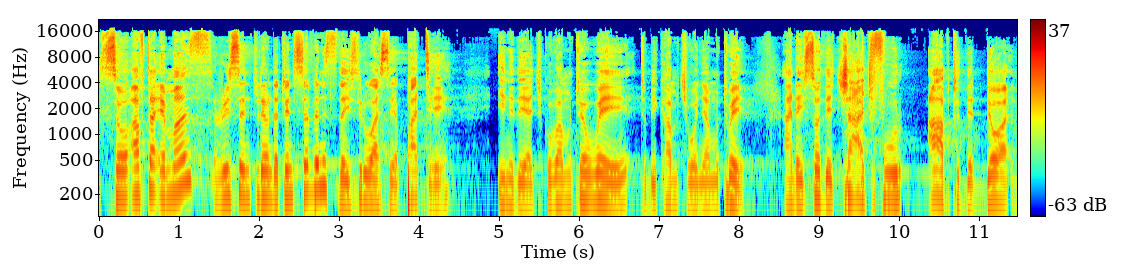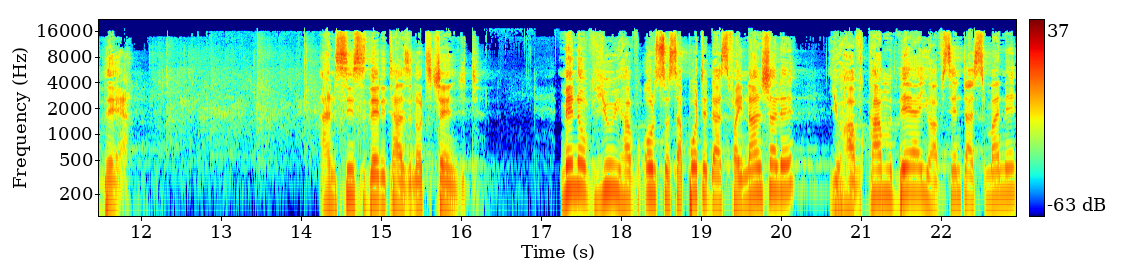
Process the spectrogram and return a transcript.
So after a month, recently on the 27th, they threw us a party in their Chikubamutwe way to become Chiwonyamutwe. And I saw the church full up to the door there. And since then, it has not changed. Many of you have also supported us financially. You have come there, you have sent us money,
